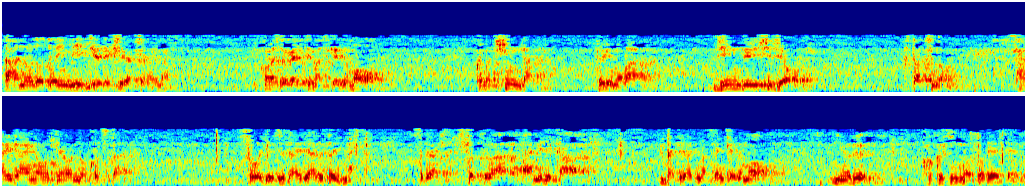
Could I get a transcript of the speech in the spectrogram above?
アーノルド・トインビーという歴史学者がいます。この人が言ってますけれどもこの近代というのは人類史上2つの最大の汚点を残したそういう時代であると言いましたそれは一つはアメリカだけではありませんけれどもによる黒人の奴隷制度。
